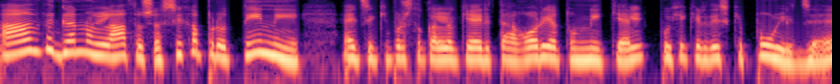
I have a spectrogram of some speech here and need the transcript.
αν δεν κάνω λάθος, σας είχα προτείνει έτσι εκεί προς το καλοκαίρι τα αγόρια του Νίκελ, που είχε κερδίσει και Πούλιτζερ.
